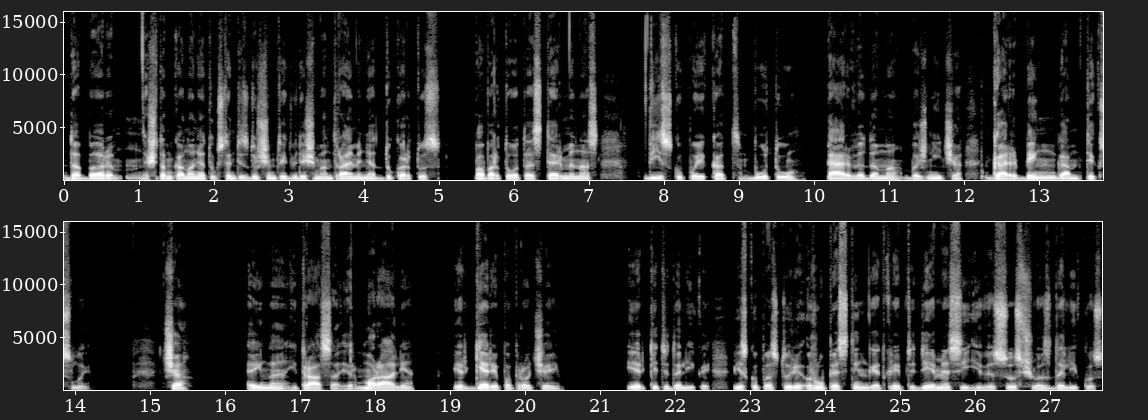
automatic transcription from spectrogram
Dabar šitam kanone 1222 net du kartus pavartotas terminas vyskupui, kad būtų pervedama bažnyčia garbingam tikslui. Čia eina į trasą ir moralė, ir geri papročiai, ir kiti dalykai. Vyskupas turi rūpestingai atkreipti dėmesį į visus šiuos dalykus.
